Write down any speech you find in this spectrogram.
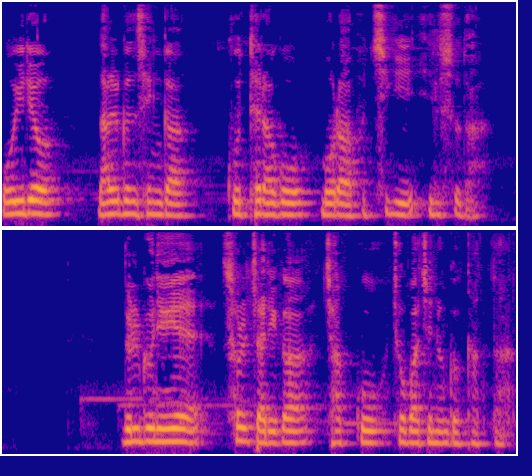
오히려 낡은 생각, 구태라고 몰아붙이기 일수다. 늙은이의 설 자리가 자꾸 좁아지는 것 같다.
